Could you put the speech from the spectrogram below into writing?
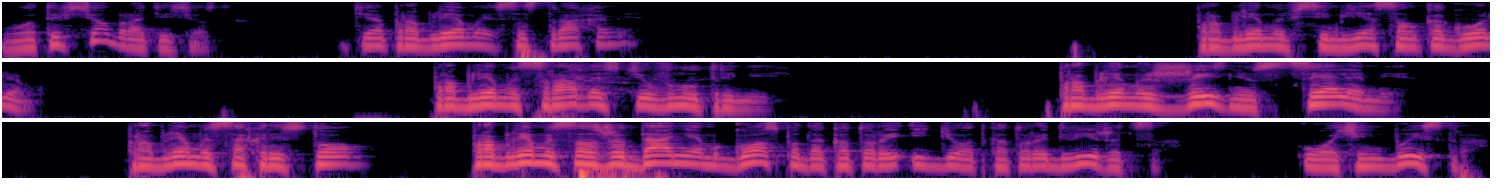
Вот и все, братья и сестры. У тебя проблемы со страхами? Проблемы в семье с алкоголем? Проблемы с радостью внутренней? Проблемы с жизнью, с целями? Проблемы со Христом? Проблемы с ожиданием Господа, который идет, который движется очень быстро.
